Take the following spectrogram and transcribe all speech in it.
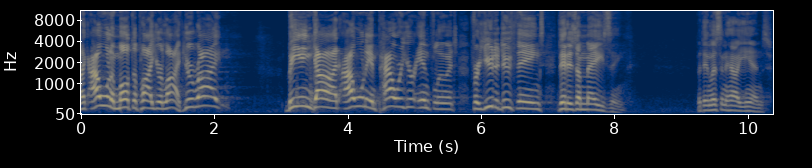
like I want to multiply your life. You're right. Being God, I want to empower your influence for you to do things that is amazing. But then listen to how he ends.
